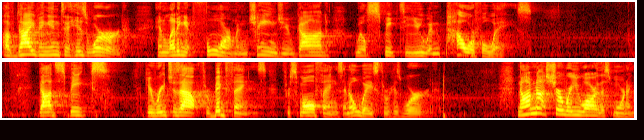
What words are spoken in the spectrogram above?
of diving into His Word and letting it form and change you. God will speak to you in powerful ways. God speaks, He reaches out through big things, through small things, and always through His Word. Now, I'm not sure where you are this morning,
